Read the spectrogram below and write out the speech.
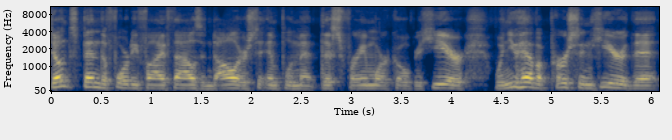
Don't spend the $45000 to implement this framework over here. When you have a person here that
